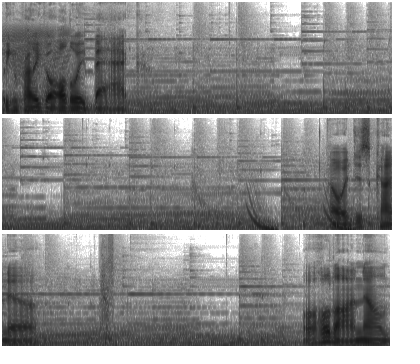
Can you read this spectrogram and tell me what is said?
we can probably go all the way back. Oh, it just kind of... Well, hold on. Now,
